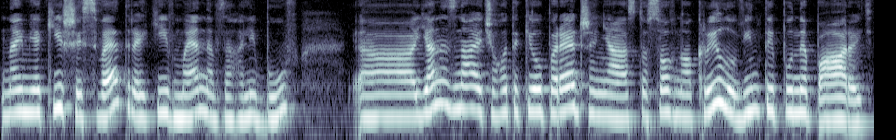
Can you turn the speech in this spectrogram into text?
найм'якіший светр, який в мене взагалі був. Я не знаю, чого такі опередження стосовно акрилу. Він, типу, не парить,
